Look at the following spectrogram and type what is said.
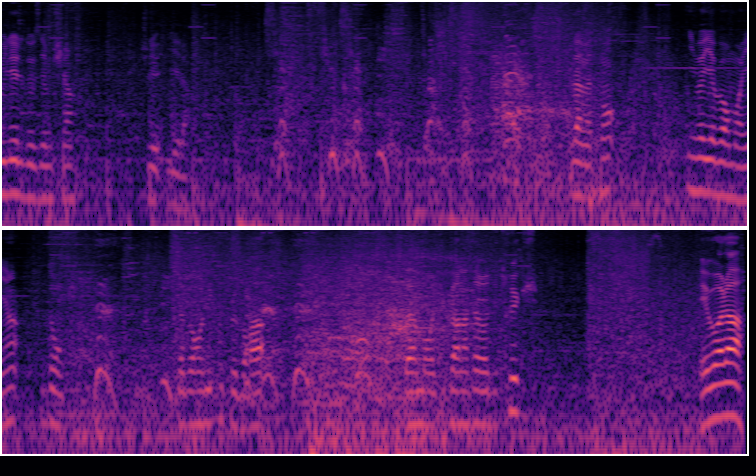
Où il est le deuxième chien? Il est là. Là maintenant, il va y avoir moyen. Donc, d'abord on lui coupe le bras. Bam, on récupère l'intérieur du truc. Et voilà.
